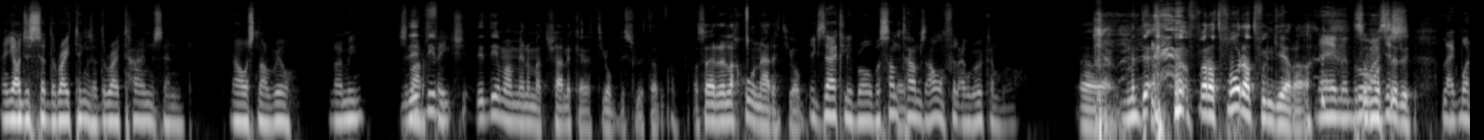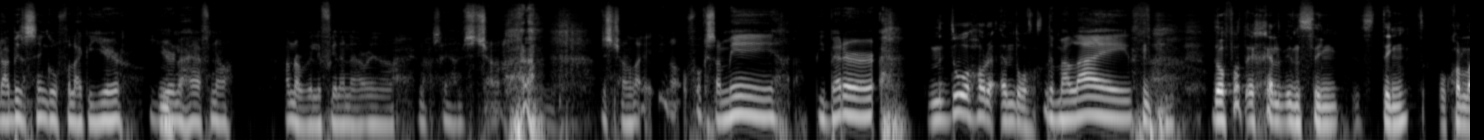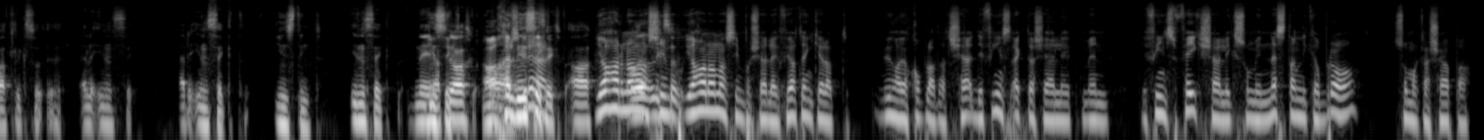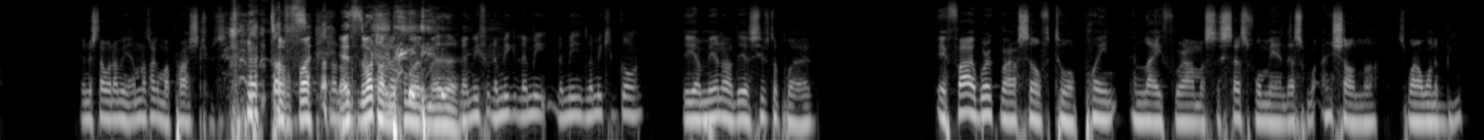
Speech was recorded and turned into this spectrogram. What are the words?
And y'all just said the right things at the right times and now it's not real. You know what I mean? Det, är det man menar med att kärlek är ett jobb i slutändan. Alltså en relation är ett jobb. Exactly, bro. But sometimes I don't feel like working, bro. Eh, men det, för att få det att fungera man, så bro, I just, du... like what I've been single for like a year, year Mm. and a half now. I'm not really feeling that right now. You know I'm saying? I'm just trying to, I'm just trying to like, you know, focus on me, be better, Men då har du ändå live my life. du har fått en självinstinkt och kollat liksom, eller insikt. Är det insikt? Instinkt. Insikt? Nej, Insikt. Att jag, Ja, självinsikt. insikt, ja. Jag har, en annan liksom- syn på, jag har en annan syn på kärlek, för jag tänker att nu har jag kopplat att kär, det finns äkta kärlek, men det finns fake kärlek som är nästan lika bra som man kan köpa. You understand what I mean? I'm not talking about prostitutes. The fuck? No, no. vet inte vart han vill komma med det. let me let me let me let me let me keep going. Det jag menar, det jag syftar på if I work myself to a point in life where I'm a successful man, that's what inshallah, that's what I want to be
